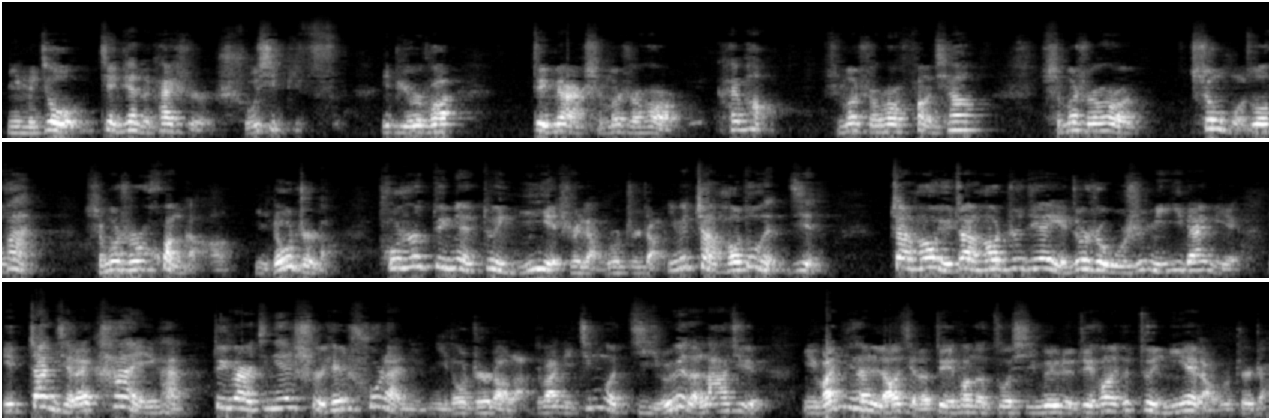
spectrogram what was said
你们就渐渐的开始熟悉彼此。你比如说，对面什么时候开炮，什么时候放枪，什么时候生火做饭，什么时候换岗，你都知道。同时，对面对你也是了如指掌，因为战壕都很近。战壕与战壕之间也就是五十米、一百米，你站起来看一看，对面今天是谁出来，你你都知道了，对吧？你经过几个月的拉锯，你完全了解了对方的作息规律，对方就对你也了如指掌，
